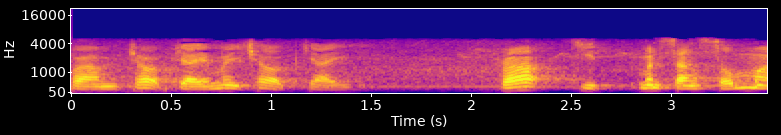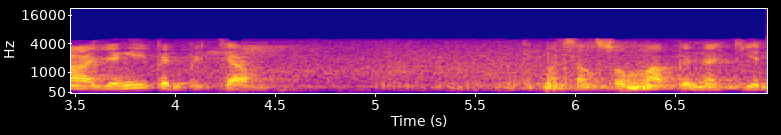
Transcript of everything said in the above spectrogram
ความชอบใจไม่ชอบใจ เพราะจิตมันสั่งสมมาอย่างนี้เป็นประจำมันสั่งสมมาเป็นอาจิน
